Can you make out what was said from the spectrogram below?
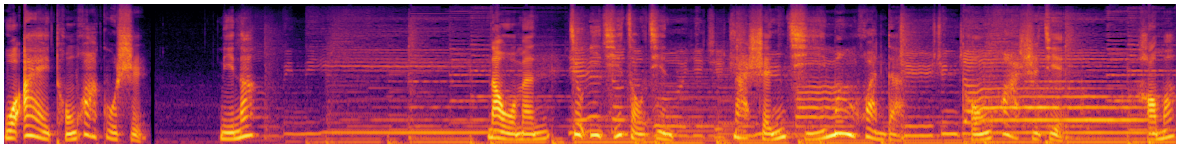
我爱童话故事，你呢？那我们就一起走进那神奇梦幻的童话世界，好吗？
